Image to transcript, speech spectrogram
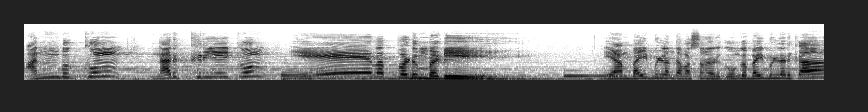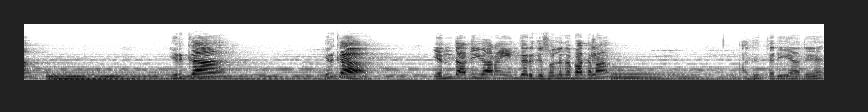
அன்புக்கும் நற்கிரியைக்கும் ஏவப்படும்படி. என் பைபிள் அந்த வசனம் இருக்கு. உங்க பைபிள் இருக்கா? இருக்கா? இருக்கா? எந்த அதிகாரம் எங்க இருக்கு? சொல்லுங்க பார்க்கலாம். அது தெரியாது.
